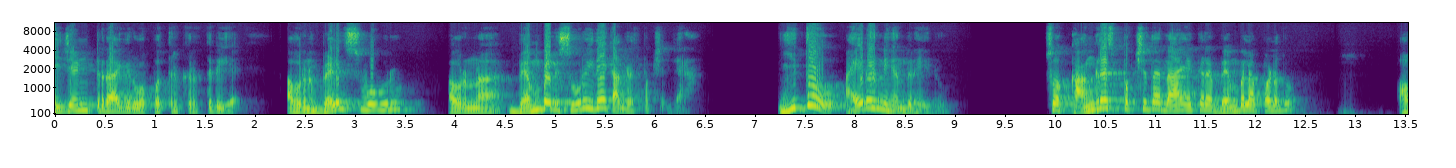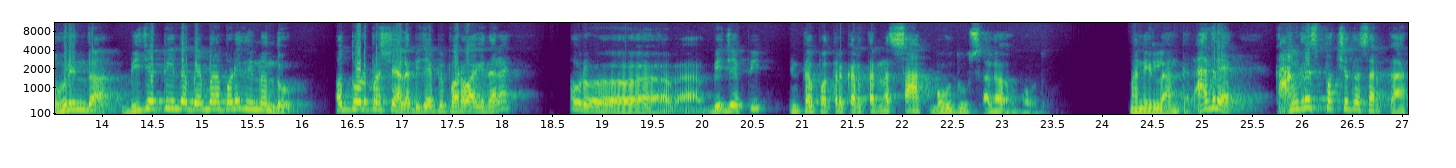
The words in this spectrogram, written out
ಏಜೆಂಟರಾಗಿರುವ ಪತ್ರಕರ್ತರಿಗೆ ಅವರನ್ನು ಬೆಳೆಸುವವರು, ಅವರನ್ನು ಬೆಂಬಲಿಸುವರು ಇದೇ ಕಾಂಗ್ರೆಸ್ ಪಕ್ಷದ ಜನ. ಇದು ಐರೋನಿ ಅಂದರೆ ಇದು. ಸೊ ಕಾಂಗ್ರೆಸ್ ಪಕ್ಷದ ನಾಯಕರ ಬೆಂಬಲ ಪಡೆದು, ಅವರಿಂದ ಬಿ ಜೆ ಪಿಯಿಂದ ಬೆಂಬಲ ಪಡೆದು ಇನ್ನೊಂದು. ಅದು ದೊಡ್ಡ ಪ್ರಶ್ನೆ ಅಲ್ಲ ಬಿ ಜೆ ಪಿ ಪರವಾಗಿದ್ದಾರೆ, ಅವರು ಬಿ ಜೆ ಪಿ ಇಂಥ ಪತ್ರಕರ್ತರನ್ನ ಸಾಕಬಹುದು, ಸಲಹಬಹುದು. ನಾನು ಇಲ್ಲ ಅಂತಾರೆ ಆದರೆ, ಕಾಂಗ್ರೆಸ್ ಪಕ್ಷದ ಸರ್ಕಾರ,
